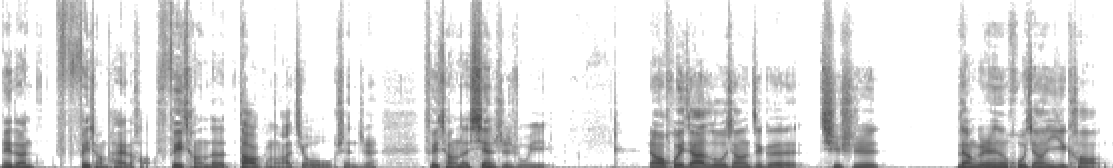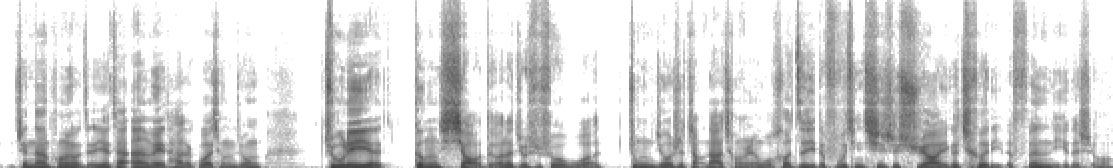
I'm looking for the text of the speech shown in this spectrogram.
那段非常拍的好，非常的 dogma 九五，甚至非常的现实主义。然后回家路上，这个其实两个人互相依靠，这男朋友也在安慰她的过程中，朱莉也更晓得了，就是说我。终究是长大成人，我和自己的父亲其实需要一个彻底的分离的时候，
